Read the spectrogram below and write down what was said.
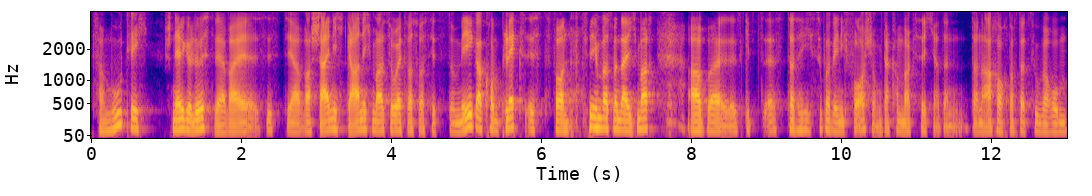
vermutlich schnell gelöst wäre, weil es ist ja wahrscheinlich gar nicht mal so etwas, was jetzt so mega komplex ist von dem, was man eigentlich macht. Aber es gibt es tatsächlich super wenig Forschung. Da kommen wir sicher dann danach auch noch dazu, warum,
